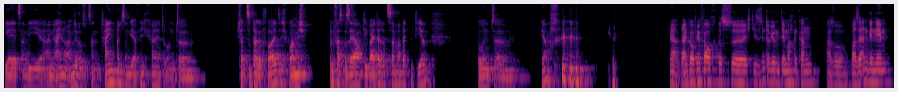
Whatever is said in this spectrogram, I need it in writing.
hier jetzt an die, an die eine oder andere sozusagen teilen konntest, an die Öffentlichkeit. Und ähm, ich hat super gefreut. Ich freue mich unfassbar sehr auf die weitere Zusammenarbeit mit dir. Und ähm, ja, Ja, danke auf jeden Fall auch, dass äh, ich dieses Interview mit dir machen kann. Also war sehr angenehm.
